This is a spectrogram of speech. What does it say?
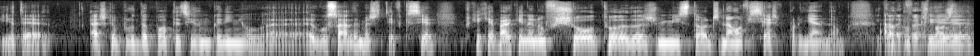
e até acho que a pergunta pode ter sido um bocadinho ah, aguçada, mas teve que ser, porque é que a marca ainda não fechou todas as Mi Stores não oficiais que por aí andam? E qual é que foi a resposta?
